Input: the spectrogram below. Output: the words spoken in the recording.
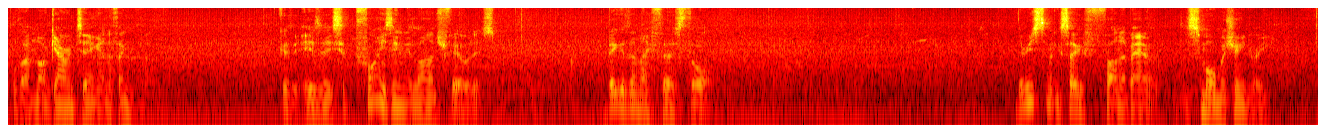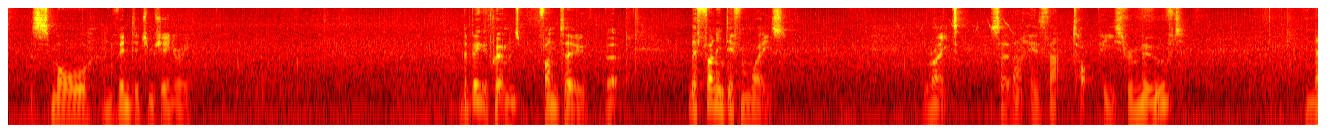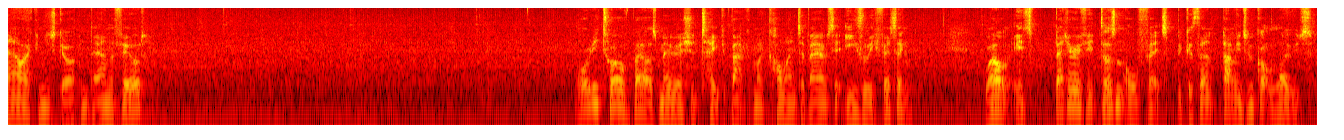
Although I'm not guaranteeing anything. Because it is a surprisingly large field. It's bigger than I first thought. There is something so fun about the small machinery. The small and vintage machinery. The big equipment's fun too, but they're fun in different ways. Right, so that is that top piece removed. Now I can just go up and down the field. Already 12 bales, maybe I should take back my comment about it easily fitting. Well, it's better if it doesn't all fit, because then that means we've got loads.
